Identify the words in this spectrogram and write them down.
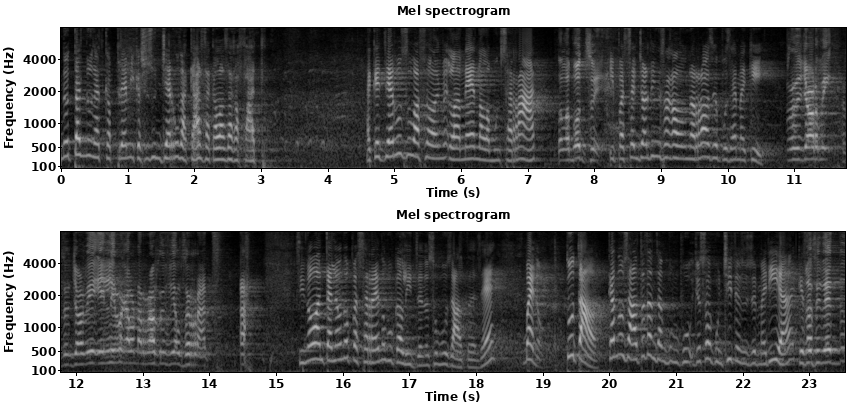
no t'han donat cap premi, que això és un gerro de casa que l'has agafat. Aquest gerro us ho va fer la, la nena, la Montserrat, De la Montse. i per Sant Jordi ens regala una rosa i ho posem aquí. A Sant Jordi, a Sant Jordi, ell li regala una rosa i al Serrat. Ah, Si no l'enteneu no passa res, no vocalitza, no sou vosaltres, eh? Bueno, total, que nosaltres ens han compu... Jo soc Conxita Josep Maria, que és president de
